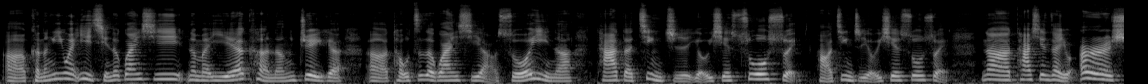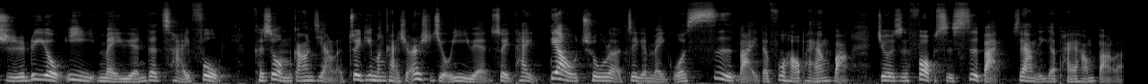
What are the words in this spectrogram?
呃，可能因为疫情的关系，那么也可能这个呃投资的关系啊，所以呢，他的净值有一些缩水，好，净值有一些缩水。那他现在有二十六亿美元的财富。可是我们刚刚讲了，最低门槛是二十九亿元，所以它也掉出了这个美国四百的富豪排行榜，就是 Forbes 四百这样的一个排行榜了。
